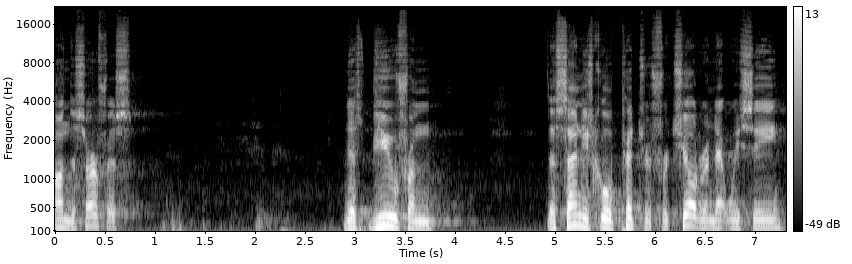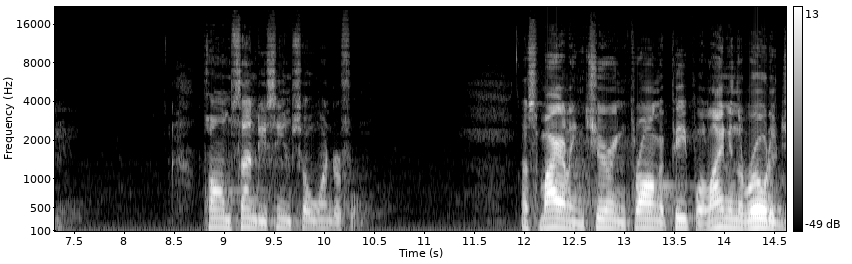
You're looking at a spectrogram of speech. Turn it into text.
on the surface, this view from the Sunday school pictures for children that we see, Palm Sunday seems so wonderful. A smiling, cheering throng of people lining the road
